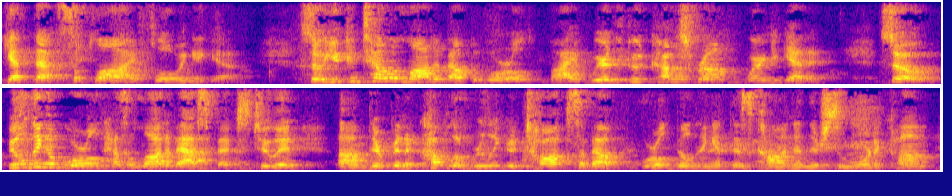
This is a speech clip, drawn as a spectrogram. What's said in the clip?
get that supply flowing again. So you can tell a lot about the world by where the food comes from, where you get it. So, building a world has a lot of aspects to it. Um, there have been a couple of really good talks about world building at this con, and there's some more to come.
